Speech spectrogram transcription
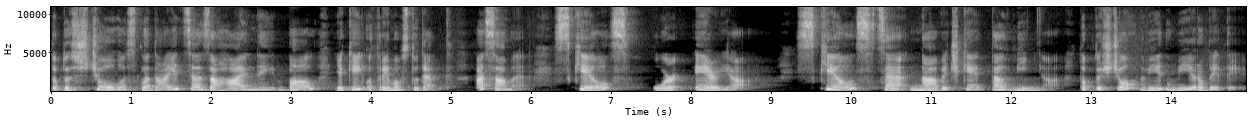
тобто з чого складається загальний бал, який отримав студент. А саме skills or area. Skills – це навички та вміння, тобто що він вміє робити.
